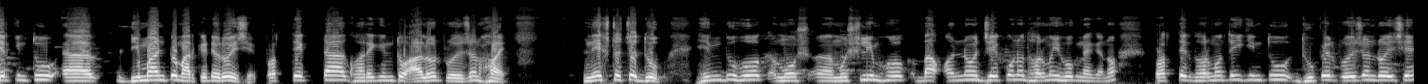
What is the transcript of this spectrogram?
এর কিন্তু ডিমান্ডও মার্কেটে রয়েছে। প্রত্যেকটা ঘরে কিন্তু আলোর প্রয়োজন হয়। নেক্সট হচ্ছে ধূপ। হিন্দু হোক, মুস- মুসলিম হোক বা অন্য যে কোনো ধর্মই হোক না কেন, প্রত্যেক ধর্মতেই কিন্তু ধূপের প্রয়োজন রয়েছে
